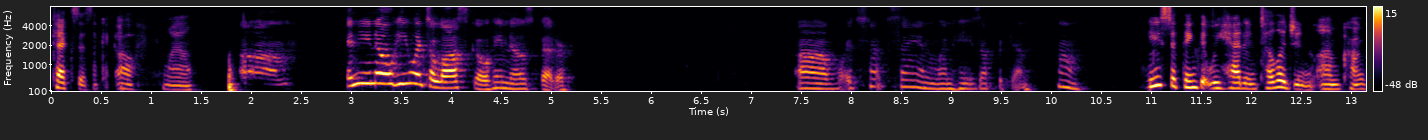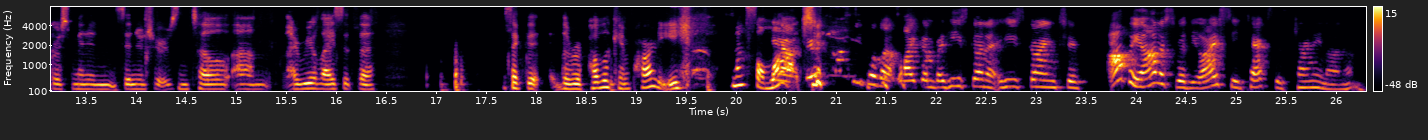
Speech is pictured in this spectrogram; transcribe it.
Texas. Okay. Oh, wow. Um, and you know, he went to law school. He knows better. Uh, it's not saying when he's up again. Hmm. I used to think that we had intelligent um, congressmen and senators until um, I realized that the it's like the, the Republican Party, not so yeah, much. people that like him, but he's gonna he's going to. I'll be honest with you. I see Texas turning on him.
